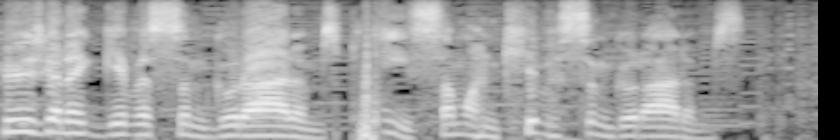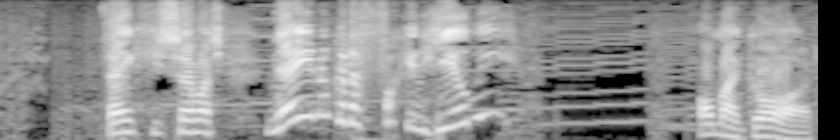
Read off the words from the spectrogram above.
who's gonna give us some good items? Please, someone give us some good items. Thank you so much. Now you're not gonna fucking heal me? Oh my god.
